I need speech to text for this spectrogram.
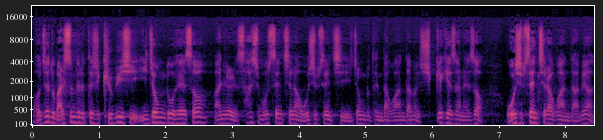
어제도 말씀드렸듯이 규빗이 이 정도 해서 만일 45cm나 50cm 이 정도 된다고 한다면 쉽게 계산해서 50cm라고 한다면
